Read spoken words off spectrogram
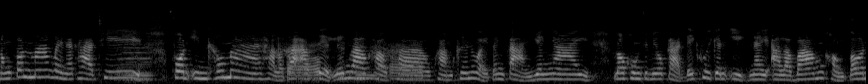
น้องต้นมากเลยนะคะ ที่โฟนอินเข้ามาค่ะ แล้วก็ครับอัปเดตเรื่องราวข่าวคครัราวบความเคลื่อนไหวต่างๆ ยังไง เราคงจะมีโอกาสได้คุยกันอีกในอัลบั้มของต้น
